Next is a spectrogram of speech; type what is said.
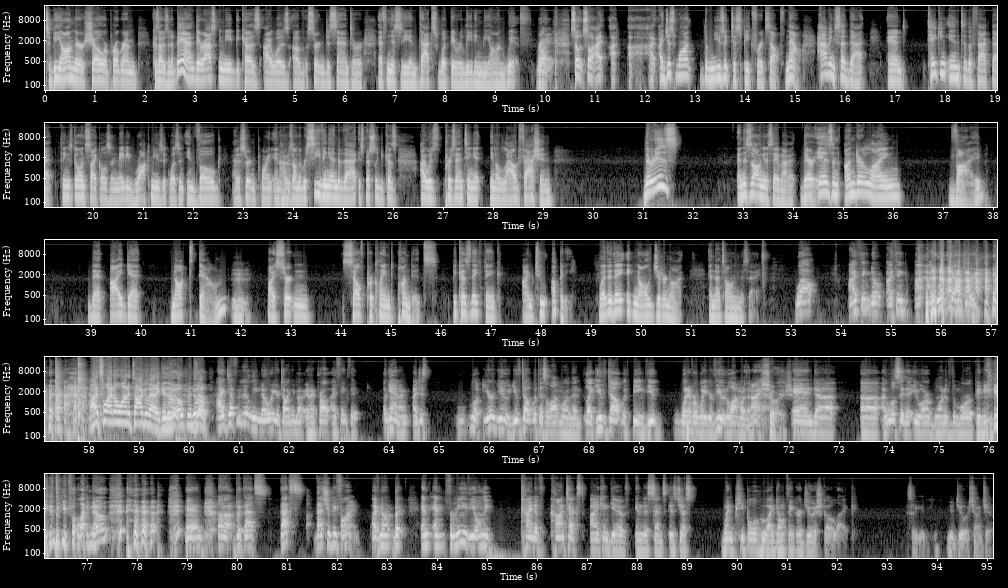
to be on their show or program because I was in a band. They were asking me because I was of a certain descent or ethnicity, and that's what they were leading me on with. Right. Right. So so I, I I I just want the music to speak for itself. Now, having said that, and taking into the fact that things go in cycles and maybe rock music wasn't in vogue at a certain point and I was mm-hmm. on the receiving end of that, especially because I was presenting it in a loud fashion. There is and this is all I'm going to say about it. There mm-hmm. is an underlying vibe that I get knocked down mm-hmm. by certain self proclaimed pundits because they think I'm too uppity, whether they acknowledge it or not. And that's all I'm going to say. well I think no I think I, I would counter That's why I don't want to talk about it because it opens no, up. I definitely know what you're talking about, and I probably I think that again, I'm I just look, you're you. You've dealt with this a lot more than like you've dealt with being viewed whatever way you're viewed a lot more than I have. Sure, sure. And uh, uh, I will say that you are one of the more opinionated people I know, and uh, but that's that's that should be fine. I've known, but and and for me, the only kind of context I can give in this sense is just when people who I don't think are Jewish go like, "So you you're Jewish, aren't you?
